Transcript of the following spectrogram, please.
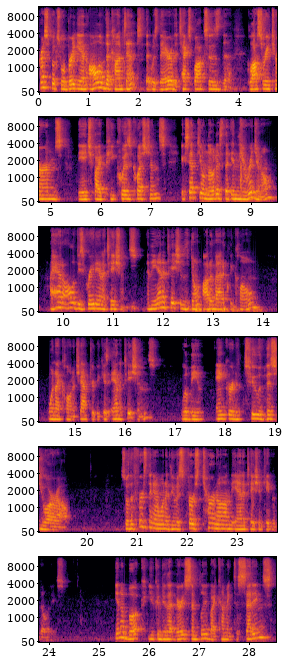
Pressbooks will bring in all of the content that was there, the text boxes, the glossary terms, the H5P quiz questions, except you'll notice that in the original, I had all of these great annotations. And the annotations don't automatically clone when I clone a chapter because annotations will be anchored to this URL. So the first thing I want to do is first turn on the annotation capabilities. In a book, you can do that very simply by coming to Settings,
